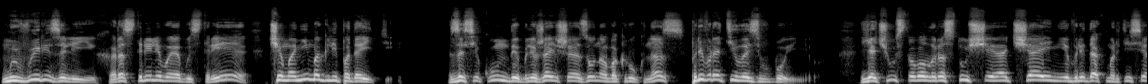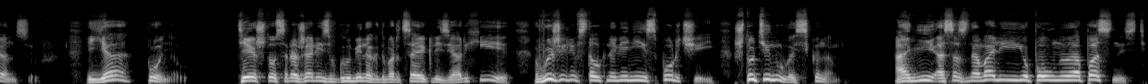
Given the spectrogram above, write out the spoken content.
Мы вырезали их, расстреливая быстрее, чем они могли подойти. За секунды ближайшая зона вокруг нас превратилась в бойню. Я чувствовал растущее отчаяние в рядах мартисианцев. Я понял. Те, что сражались в глубинах дворца Экклезиархии, выжили в столкновении с порчей, что тянулось к нам. Они осознавали ее полную опасность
